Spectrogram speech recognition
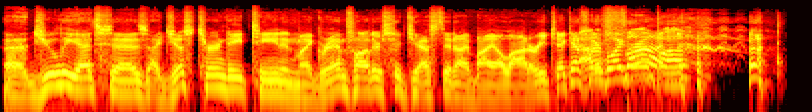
Uh, Juliette says, I just turned 18 and my grandfather suggested I buy a lottery ticket for Attaboy, fun.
